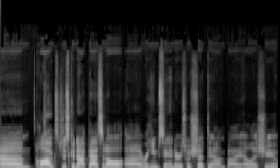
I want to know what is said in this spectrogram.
Um, Hogs just could not pass at all. Uh, Raheim Sanders was shut down by LSU,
